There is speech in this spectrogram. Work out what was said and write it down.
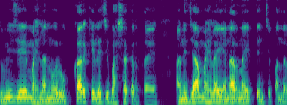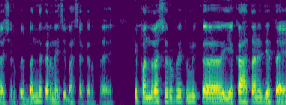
तुम्ही जे महिलांवर उपकार केल्याची भाषा करताय आणि ज्या महिला येणार नाहीत त्यांचे पंधराशे रुपये बंद करण्याची भाषा करताय हे पंधराशे रुपये तुम्ही क- एका हाताने देताय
